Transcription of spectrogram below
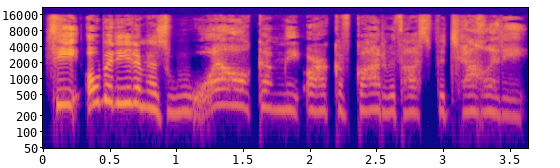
See, Obed-Edom has welcomed the ark of God with hospitality.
